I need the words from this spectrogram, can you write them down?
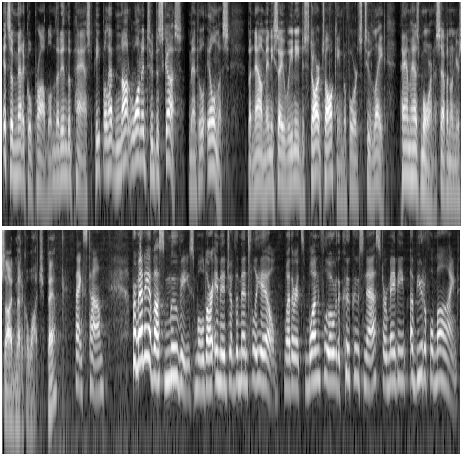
It's a medical problem that in the past people have not wanted to discuss mental illness. But now many say we need to start talking before it's too late. Pam has more in a 7 on your side medical watch. Pam? Thanks, Tom. For many of us, movies mold our image of the mentally ill, whether it's One Flew Over the Cuckoo's Nest or maybe A Beautiful Mind.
